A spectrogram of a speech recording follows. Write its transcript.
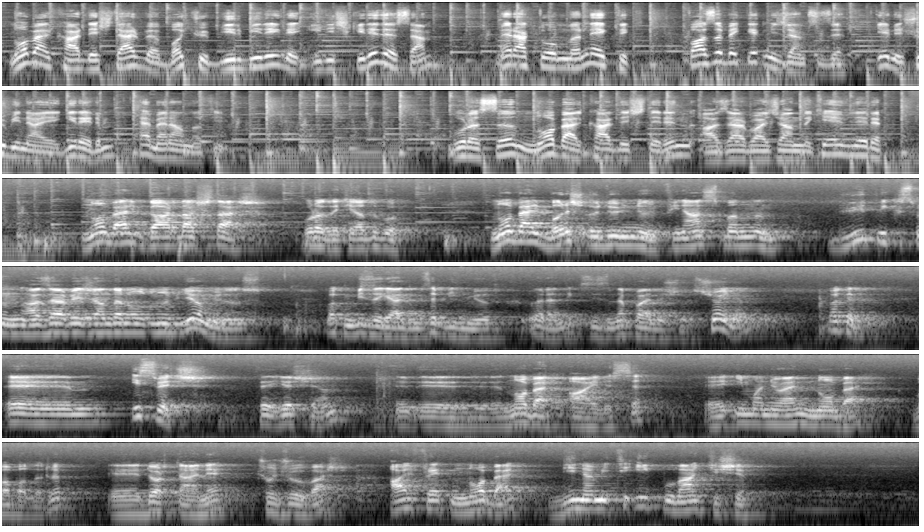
Nobel kardeşler ve Bakü birbiriyle ilişkili desem, merak tohumlarını ektik. Fazla bekletmeyeceğim sizi. Gelin şu binaya girelim, hemen anlatayım. Burası Nobel kardeşlerin Azerbaycan'daki evleri. Nobel Kardeşler. Buradaki adı bu. Nobel Barış Ödülü'nün finansmanının büyük bir kısmının Azerbaycan'dan olduğunu biliyor muydunuz? Bakın biz de geldiğimizde bilmiyorduk. Öğrendik, sizinle paylaşıyoruz. Şöyle, bakın eee İsveç'te yaşayan e, e, Nobel ailesi, e, Immanuel Nobel babaları, e, dört tane çocuğu var. Alfred Nobel dinamiti ilk bulan kişi.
